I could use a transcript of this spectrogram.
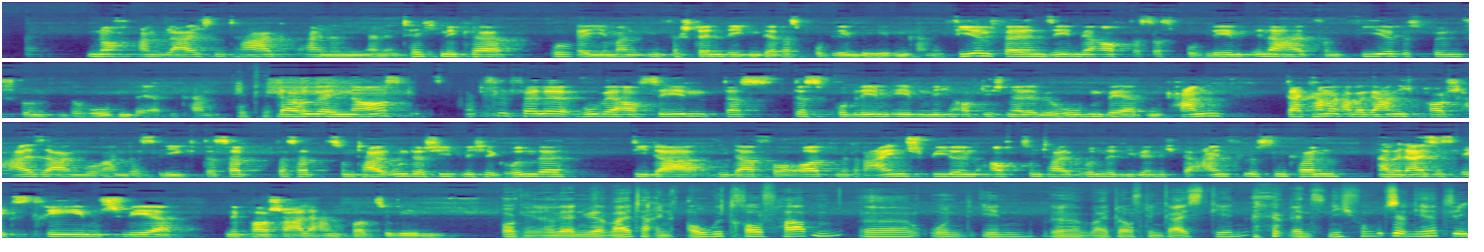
noch am gleichen Tag einen, einen Techniker oder jemanden verständigen, der das Problem beheben kann. In vielen Fällen sehen wir auch, dass das Problem innerhalb von vier bis fünf Stunden behoben werden kann. Okay. Darüber hinaus gibt es Einzelfälle, wo wir auch sehen, dass das Problem eben nicht auf die Schnelle behoben werden kann. Da kann man aber gar nicht pauschal sagen, woran das liegt. Das hat, das hat zum Teil unterschiedliche Gründe die da, die da vor Ort mit reinspielen, auch zum Teil Gründe, die wir nicht beeinflussen können. Aber da ist es extrem schwer, eine pauschale Antwort zu geben. Okay, dann werden wir weiter ein Auge drauf haben äh, und Ihnen äh, weiter auf den Geist gehen, wenn es nicht funktioniert.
